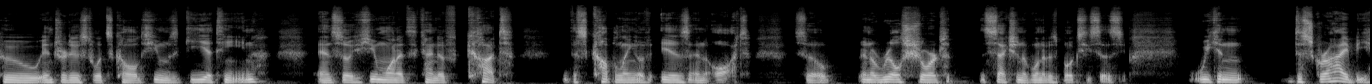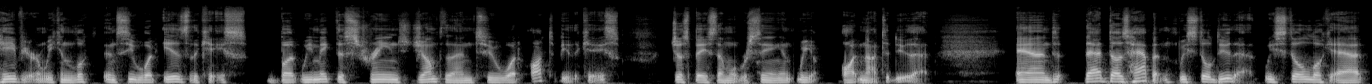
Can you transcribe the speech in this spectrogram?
who introduced what's called Hume's guillotine. And so Hume wanted to kind of cut this coupling of is and ought. So in a real short section of one of his books, he says, we can describe behavior and we can look and see what is the case, but we make this strange jump then to what ought to be the case just based on what we're seeing. And we ought not to do that. And that does happen. We still do that. We still look at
